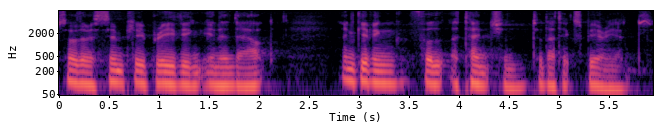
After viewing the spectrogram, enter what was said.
So they're simply breathing in and out and giving full attention to that experience.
